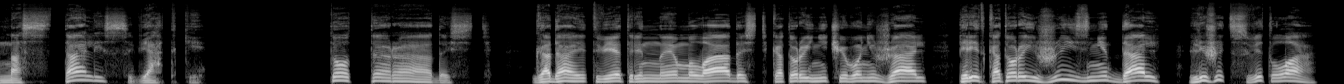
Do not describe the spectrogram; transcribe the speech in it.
Настали святки. То-то радость, гадает ветренная младость, Которой ничего не жаль, Перед которой жизни даль Лежит светла,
